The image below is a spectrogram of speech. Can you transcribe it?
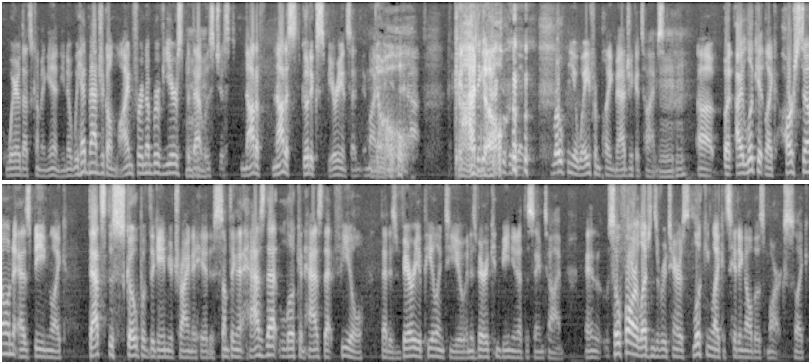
where that's coming in. You know, we had Magic Online for a number of years, but that was just not a not a good experience in my No. opinion. to have. And God, I think no. it actively like, drove me away from playing Magic at times. Mhm. Uh, but I look at like Hearthstone as being like that's the scope of the game you're trying to hit is something that has that look and has that feel that is very appealing to you and is very convenient at the same time. And so far, Legends of Runeterra is looking like it's hitting all those marks. Like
